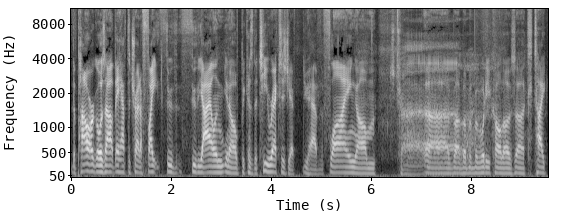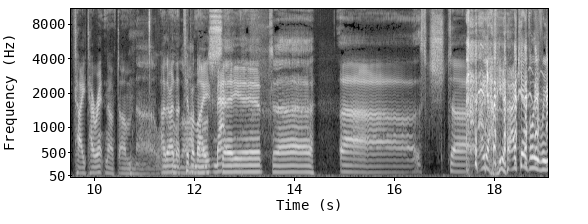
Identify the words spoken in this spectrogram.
the power goes out they have to try to fight through the, through the island you know because the T-Rexes you have you have the flying um uh, what do you call those? Uh, ty, ty, tyrant? No, um, uh, they're on the tip of my don't map. Say it. Uh, Uh, uh, yeah, I can't believe we.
